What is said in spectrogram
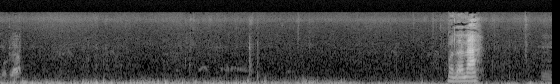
หมดแล้ว หมดแล้วนะ อืม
